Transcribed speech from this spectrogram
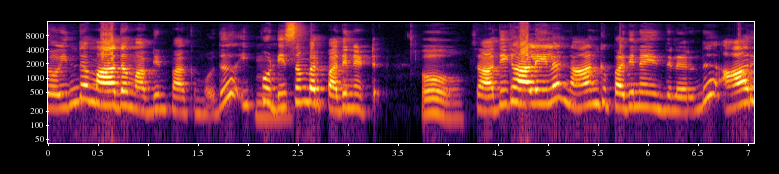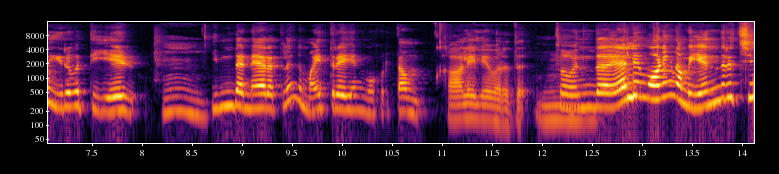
ஸோ இந்த மாதம் அப்படின்னு பார்க்கும்போது இப்போ. டிசம்பர் பதினெட்டு. ஓ. ஸோ அதிகாலையில நான்கு பதினைந்துல இருந்து ஆறு இருபத்தி ஏழு. இந்த நேரத்துல இந்த மைத்ரேயன் முகூர்த்தம். காலையிலே வருது. ஸோ இந்த ஏர்லி மார்னிங் நம்ம எந்திரிச்சு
